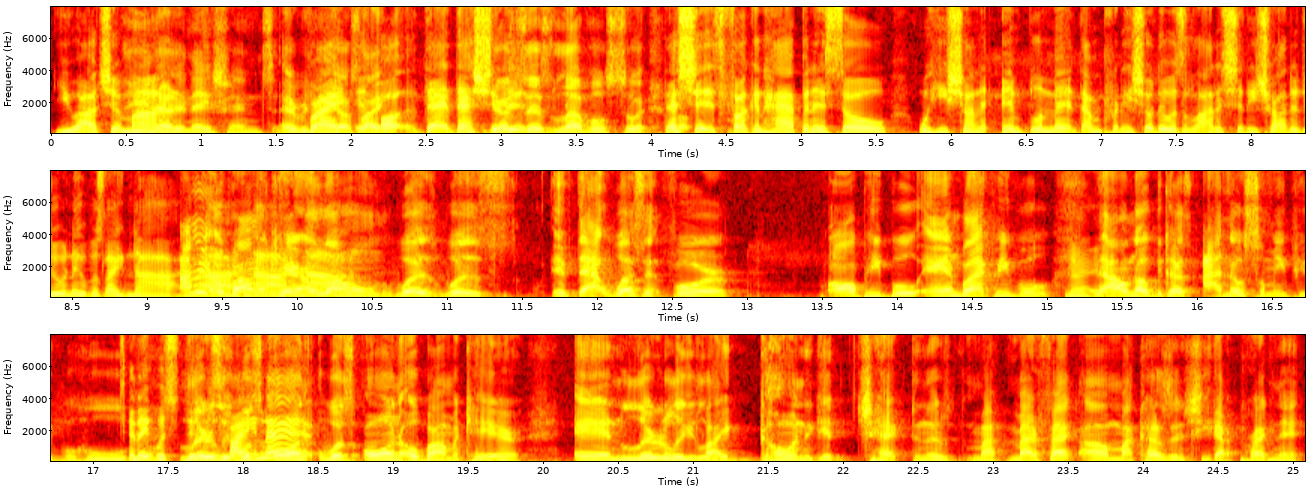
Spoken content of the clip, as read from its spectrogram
you out your the mind United Nations, everything right else. Like all- that that shit there's, is, there's levels to it. that shit is fucking happening so when he's trying to implement i'm pretty sure there was a lot of shit he tried to do and it was like nah I mean, Obamacare nah, nah. alone was was if that wasn't for all people and black people. Right. I don't know because I know so many people who And they was- they was literally was, that. on was on Obamacare and literally like going to get checked. And there's, matter of fact, um, my cousin she got pregnant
